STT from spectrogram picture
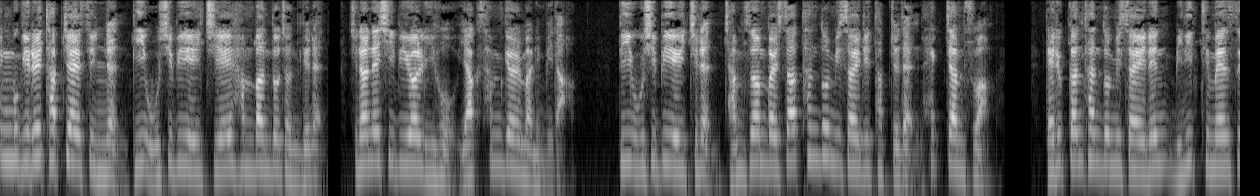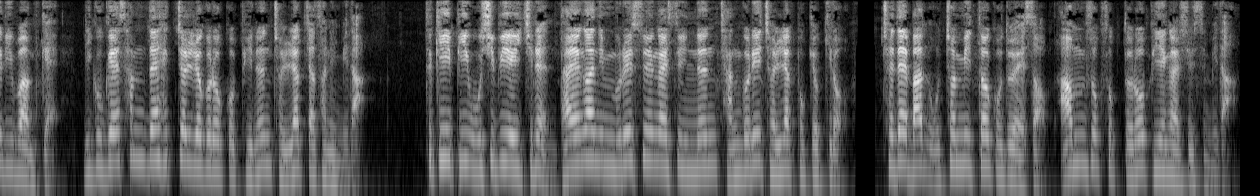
핵무기를 탑재할 수 있는 B-52H의 한반도 전개는 지난해 12월 이후 약 3개월 만입니다. B-52H는 잠수함 발사 탄도미사일이 탑재된 핵잠수함, 대륙간 탄도미사일인 미니트맨3와 함께 미국의 3대 핵전력으로 꼽히는 전략자산입니다. 특히 B-52H는 다양한 임무를 수행할 수 있는 장거리 전략 폭격기로 최대 15,000m 고도에서 암속 속도로 비행할 수 있습니다.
